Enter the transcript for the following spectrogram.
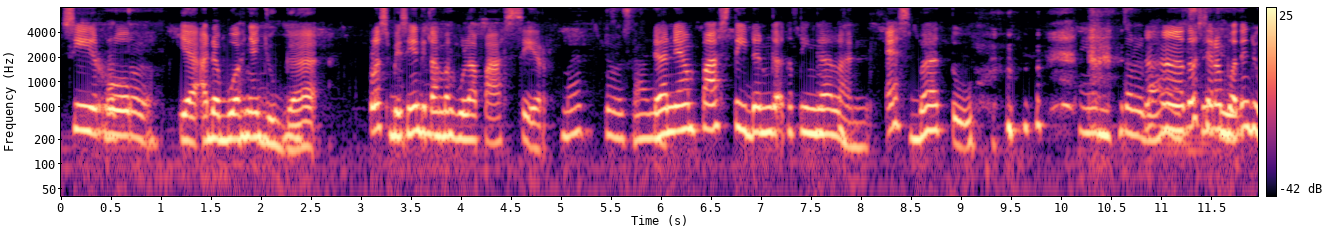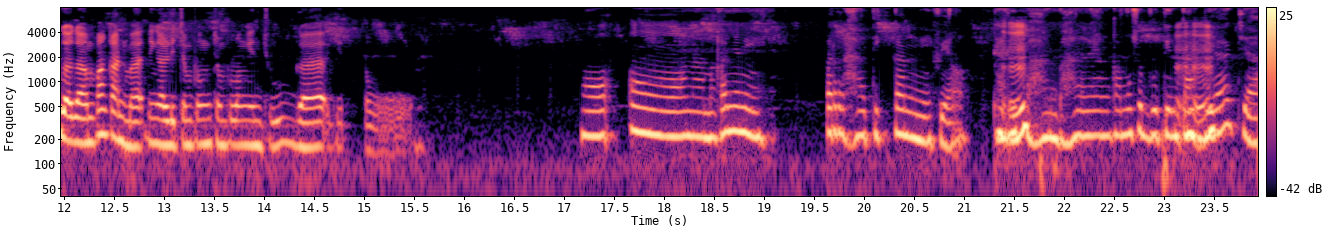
sirup, betul. ya ada buahnya juga. Plus biasanya ditambah gula pasir. betul sekali. Dan yang pasti dan nggak ketinggalan es batu. Iya, betul Nah, banget. Terus cara buatnya juga gampang kan mbak, tinggal dicemplung-cemplungin juga gitu. Oh, oh, nah makanya nih perhatikan nih Phil dari bahan-bahan yang kamu sebutin tadi aja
